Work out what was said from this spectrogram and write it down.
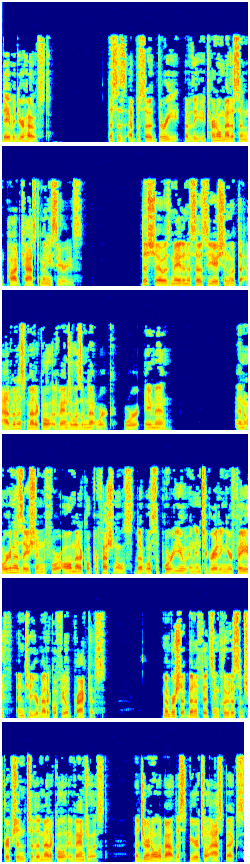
David, your host. This is episode three of the Eternal Medicine podcast miniseries. This show is made in association with the Adventist Medical Evangelism Network, or AMEN, an organization for all medical professionals that will support you in integrating your faith into your medical field practice. Membership benefits include a subscription to the Medical Evangelist, a journal about the spiritual aspects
